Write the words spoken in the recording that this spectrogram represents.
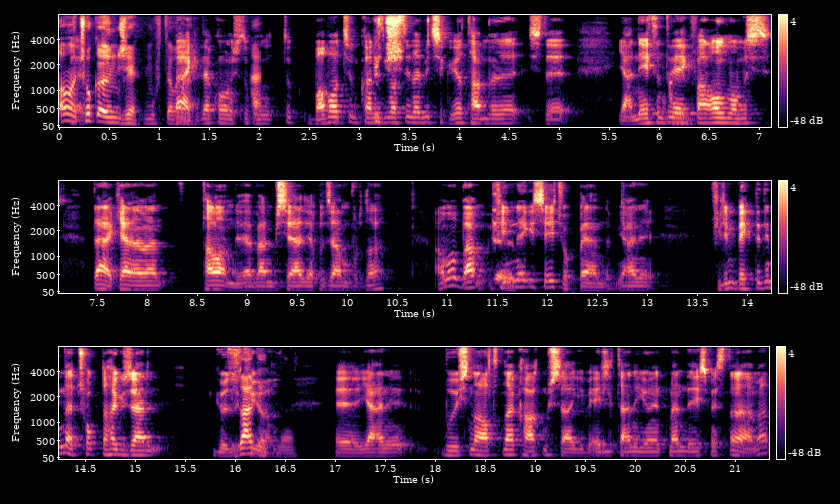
Ama Evet. çok önce muhtemelen. Belki de konuştuk Ha. unuttuk. Baba tüm karizmasıyla bir çıkıyor. Tam böyle işte ya Nathan Drake falan olmamış derken hemen tamam diyor ben bir şeyler yapacağım burada. Ama ben filmle ilgili şeyi çok beğendim. Yani film beklediğimden çok daha güzel Güzel gözüküyor. görünüyor. Ee, yani bu işin altından kalkmışlar gibi 50 tane yönetmen değişmesine rağmen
